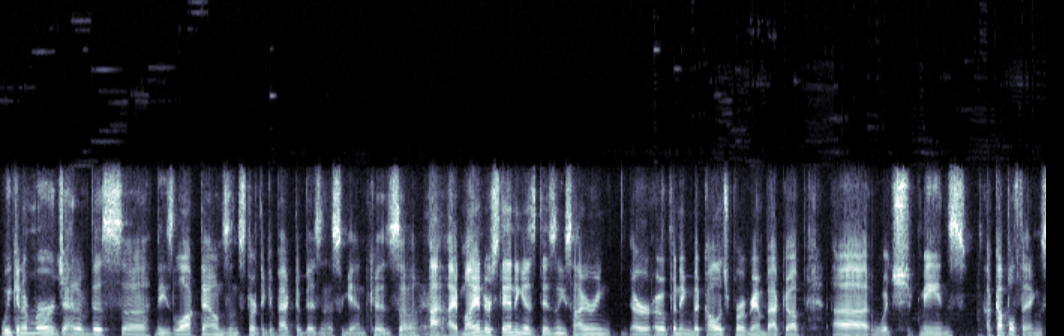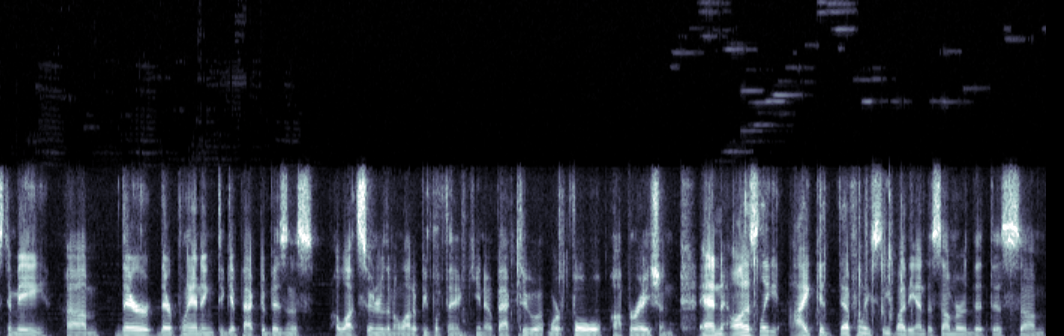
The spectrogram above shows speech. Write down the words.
we can emerge out of this uh, these lockdowns and start to get back to business again. Because uh, yeah. I, I, my understanding is Disney's hiring or opening the college program back up, uh, which means a couple things to me. Um, they're they're planning to get back to business a lot sooner than a lot of people think, you know, back to a more full operation. And honestly, I could definitely see by the end of summer that this um,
